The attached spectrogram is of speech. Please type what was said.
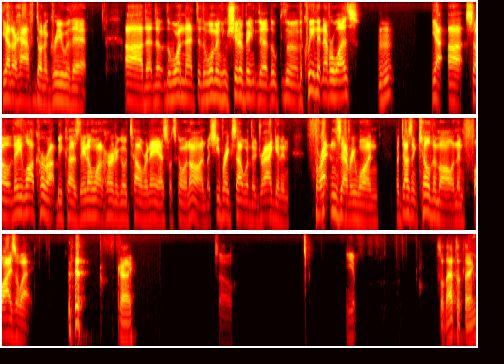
The other half don't agree with it. Uh, the the the one that the woman who should have been the the the, the queen that never was. Mm-hmm. Yeah, uh, so they lock her up because they don't want her to go tell Rhaenys what's going on, but she breaks out with their dragon and threatens everyone, but doesn't kill them all, and then flies away. Okay. So, yep. So that's a thing.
